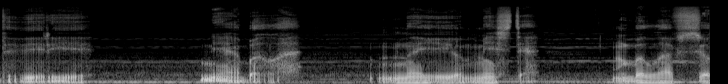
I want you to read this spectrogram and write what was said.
Двери не было. На ее месте была все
